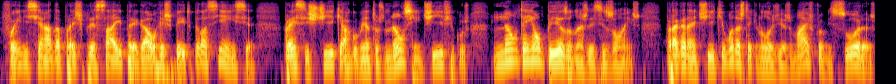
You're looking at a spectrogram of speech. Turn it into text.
foi iniciada para expressar e pregar o respeito pela ciência, para insistir que argumentos não científicos não tenham peso nas decisões, para garantir que uma das tecnologias mais promissoras,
